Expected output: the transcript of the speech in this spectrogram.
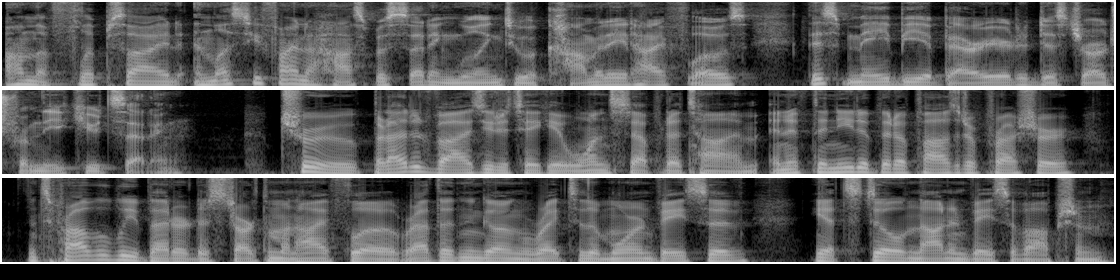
On the flip side, unless you find a hospice setting willing to accommodate high flows, this may be a barrier to discharge from the acute setting. True, but I'd advise you to take it one step at a time, and if they need a bit of positive pressure, it's probably better to start them on high flow rather than going right to the more invasive, yet still non invasive option.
